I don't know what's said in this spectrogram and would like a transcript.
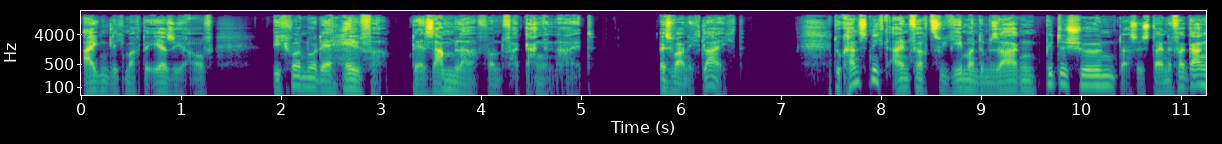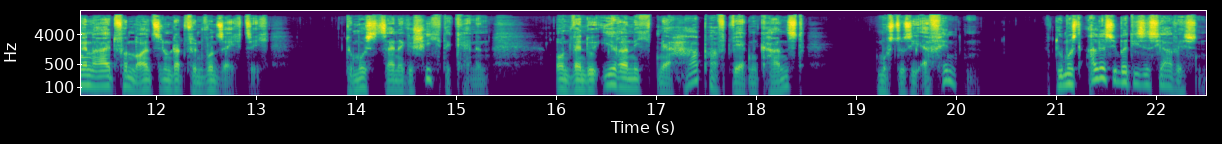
Eigentlich machte er sie auf. Ich war nur der Helfer, der Sammler von Vergangenheit. Es war nicht leicht. Du kannst nicht einfach zu jemandem sagen, bitteschön, das ist deine Vergangenheit von 1965. Du musst seine Geschichte kennen, und wenn du ihrer nicht mehr habhaft werden kannst, musst du sie erfinden. Du musst alles über dieses Jahr wissen.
